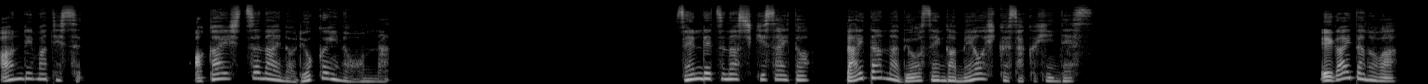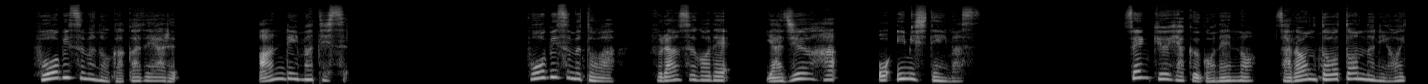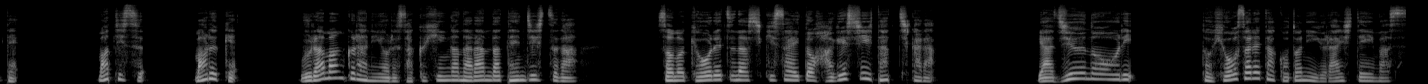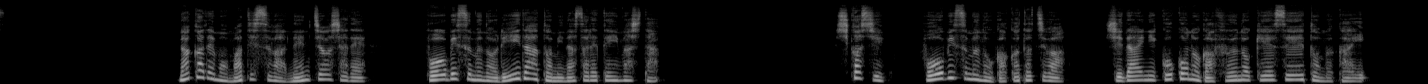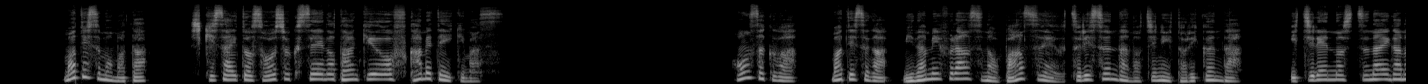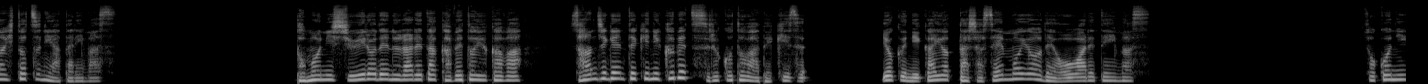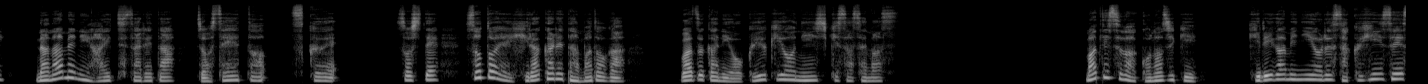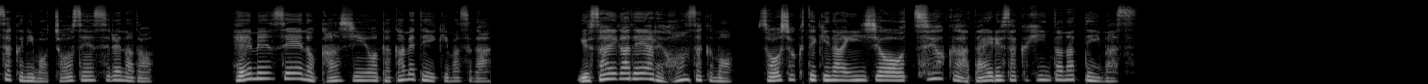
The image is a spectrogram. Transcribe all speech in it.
アンリ・マティス。赤い室内の緑意の女。鮮烈な色彩と大胆な描線が目を引く作品です。描いたのはフォービスムの画家であるアンリ・マティス。フォービスムとはフランス語で野獣派を意味しています。1905年のサロン・ドートンヌにおいて、マティス、マルケ、ウラマンクラによる作品が並んだ展示室が、その強烈な色彩と激しいタッチから、野獣の檻と評されたことに由来しています。中でもマティスは年長者で、フォービスムのリーダーとみなされていました。しかし、フォービスムの画家たちは、次第に個々の画風の形成へと向かい、マティスもまた色彩と装飾性の探求を深めていきます。本作はマティスが南フランスのバンスへ移り住んだ後に取り組んだ一連の室内画の一つにあたります。共に朱色で塗られた壁と床は三次元的に区別することはできず、よく似通った斜線模様で覆われています。そこに斜めに配置された女性と机、そして外へ開かれた窓がわずかに奥行きを認識させます。マティスはこの時期、切り紙による作品制作にも挑戦するなど、平面性への関心を高めていきますが、油彩画である本作も装飾的な印象を強く与える作品となっています。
